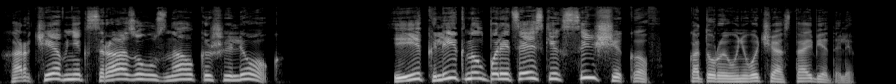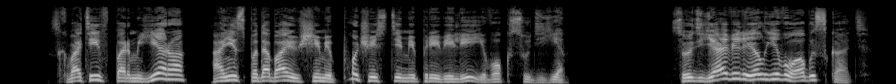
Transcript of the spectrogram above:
харчевник сразу узнал кошелек и кликнул полицейских сыщиков, которые у него часто обедали. Схватив Пармьеро, они с подобающими почестями привели его к судье. Судья велел его обыскать.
